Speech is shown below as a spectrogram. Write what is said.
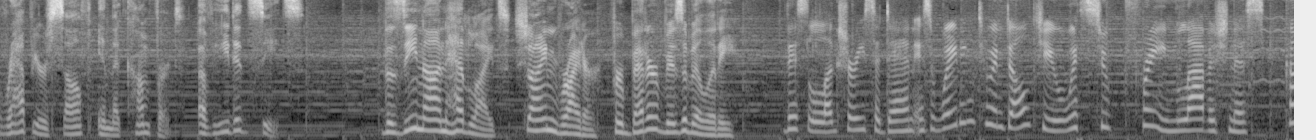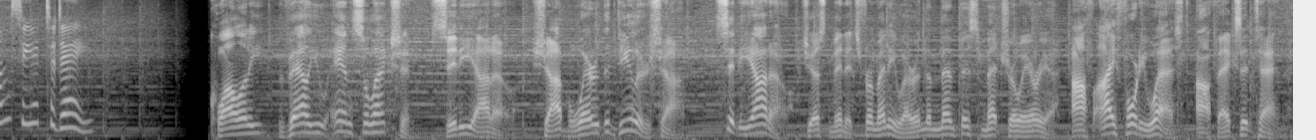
Wrap yourself in the comfort of heated seats. The xenon headlights shine brighter for better visibility. This luxury sedan is waiting to indulge you with supreme lavishness. Come see it today. Quality, value, and selection. City Auto. Shop where the dealers shop. City Auto, just minutes from anywhere in the Memphis metro area. Off I 40 West, off exit 10.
